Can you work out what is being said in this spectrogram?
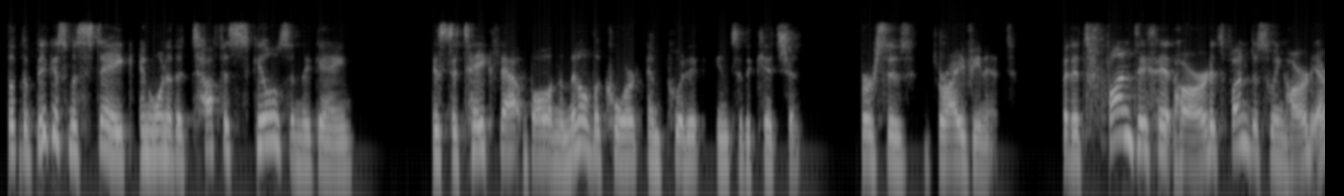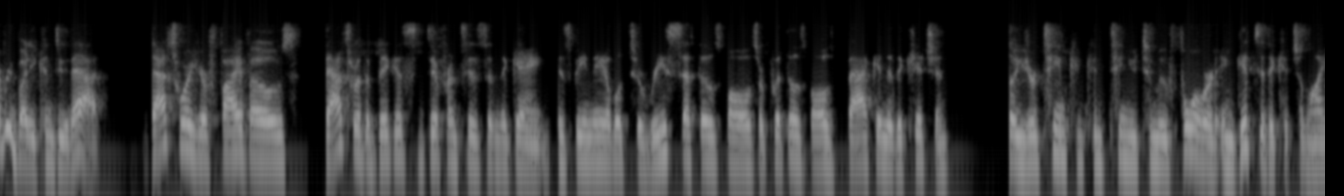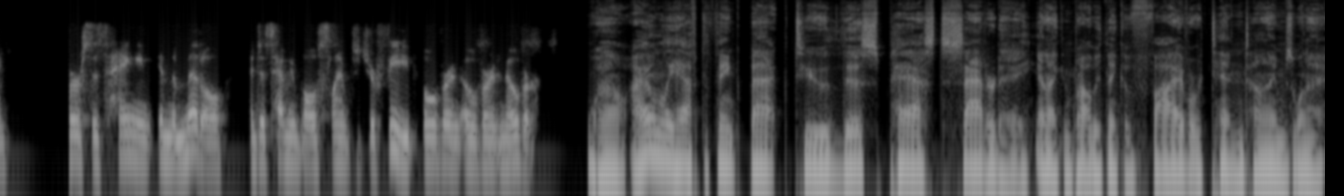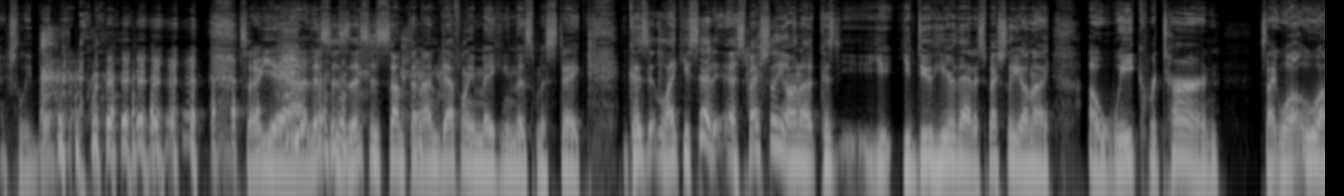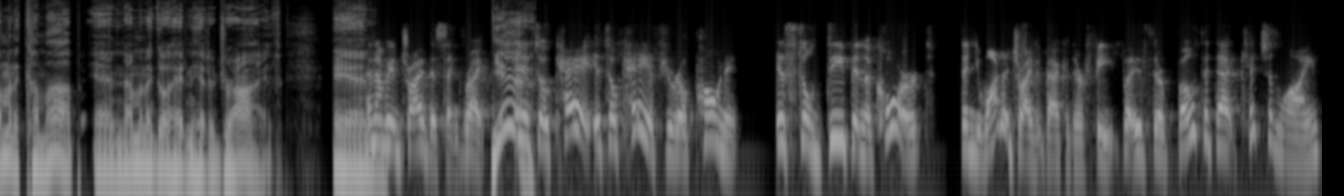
So, the biggest mistake and one of the toughest skills in the game is to take that ball in the middle of the court and put it into the kitchen versus driving it. But it's fun to hit hard, it's fun to swing hard. Everybody can do that. That's where your five O's, that's where the biggest difference is in the game, is being able to reset those balls or put those balls back into the kitchen so your team can continue to move forward and get to the kitchen line versus hanging in the middle and just having balls slammed at your feet over and over and over. Wow. I only have to think back to this past Saturday, and I can probably think of five or ten times when I actually did. so yeah, this is this is something I'm definitely making this mistake because, like you said, especially on a because you you do hear that, especially on a a weak return. It's like, well, ooh, I'm going to come up and I'm going to go ahead and hit a drive. And, and I'm going to drive this thing right. Yeah. And it's okay. It's okay if your opponent is still deep in the court, then you want to drive it back at their feet. But if they're both at that kitchen line,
